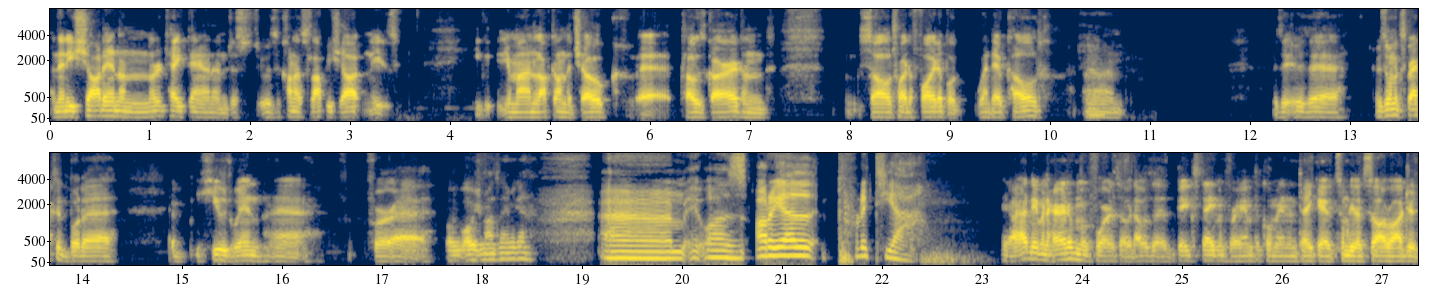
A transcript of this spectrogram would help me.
and then he shot in on another takedown, and just it was a kind of sloppy shot. And he's he, your man locked on the choke, uh, closed guard, and Saul tried to fight it, but went out cold. Yeah. Um, it was, it was a it was unexpected, but uh, a huge win uh, for uh, what was your man's name again? Um, it was Aurel Pîrtea. Yeah, I hadn't even heard of him before, so that was a big statement for him to come in and take out somebody like Saul Rogers,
